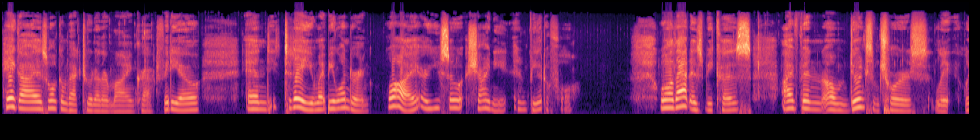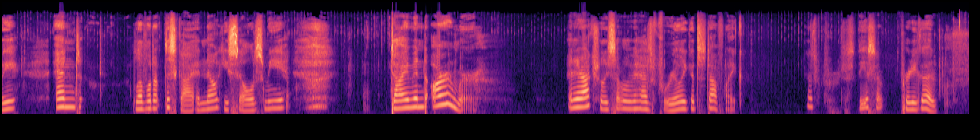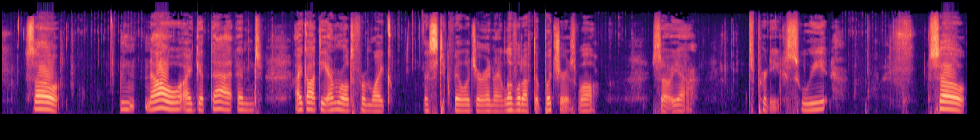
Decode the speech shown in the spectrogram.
Hey guys, welcome back to another Minecraft video. And today you might be wondering, why are you so shiny and beautiful? Well, that is because I've been um, doing some chores lately and leveled up this guy, and now he sells me diamond armor. And it actually, some of it has really good stuff, like, these are pretty good. So now I get that, and I got the emerald from like the stick villager, and I leveled up the butcher as well. So yeah, it's pretty sweet. So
